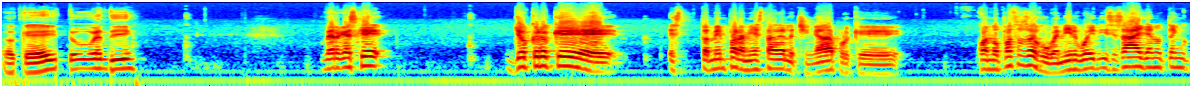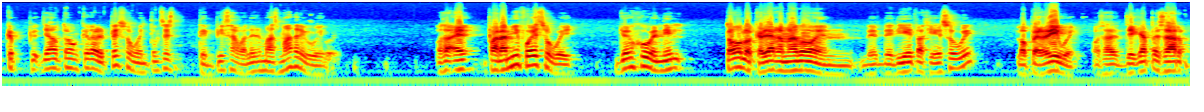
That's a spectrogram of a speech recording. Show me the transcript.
Ok, tú, Wendy. Verga, es que yo creo que es, también para mí está de la chingada porque cuando pasas a juvenil, güey, dices, ah, ya no tengo que ya no tengo que dar el peso, güey, entonces te empieza a valer más madre, güey. O sea, eh, para mí fue eso, güey. Yo en juvenil todo lo que había ganado en de, de dietas y eso, güey, lo perdí, güey. O sea, llegué a pesar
